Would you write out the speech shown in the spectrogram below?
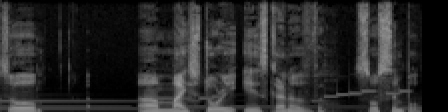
so um my story is kind of so simple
